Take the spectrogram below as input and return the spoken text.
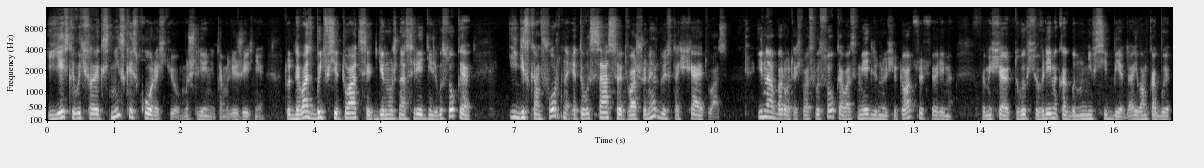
И если вы человек с низкой скоростью мышления там, или жизни, то для вас быть в ситуации, где нужна средняя или высокая, и дискомфортно, это высасывает вашу энергию, истощает вас. И наоборот, если у вас высокая, вас в медленную ситуацию все время помещают, то вы все время как бы ну, не в себе, да, и вам как бы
